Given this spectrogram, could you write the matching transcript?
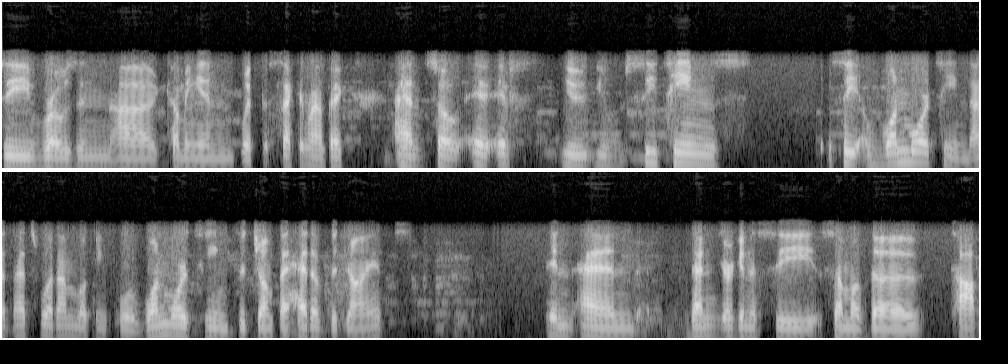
see Rosen uh, coming in with the second round pick, and so if you you see teams see one more team that that's what I'm looking for one more team to jump ahead of the Giants, in and then you're going to see some of the top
